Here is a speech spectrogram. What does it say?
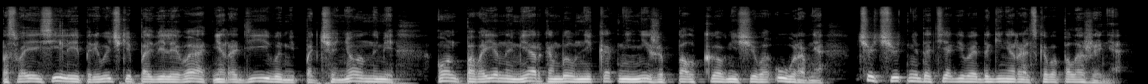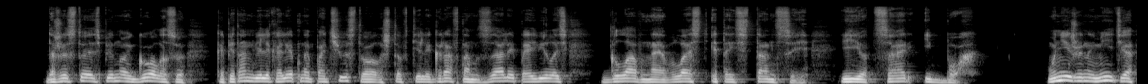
По своей силе и привычке повелевать нерадивыми, подчиненными, он по военным меркам был никак не ниже полковничьего уровня, чуть-чуть не дотягивая до генеральского положения. Даже стоя спиной голосу, капитан великолепно почувствовал, что в телеграфном зале появилась главная власть этой станции, ее царь и бог. Униженный Митя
